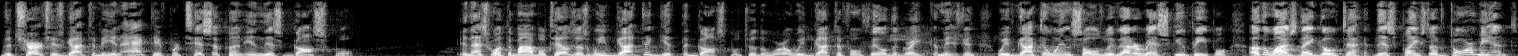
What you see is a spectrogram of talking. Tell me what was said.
The church has got to be an active participant in this gospel. And that's what the Bible tells us. We've got to get the gospel to the world. We've got to fulfill the Great Commission. We've got to win souls. We've got to rescue people. Otherwise, they go to this place of torment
